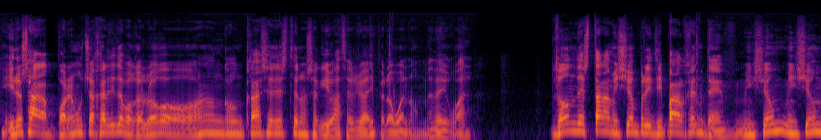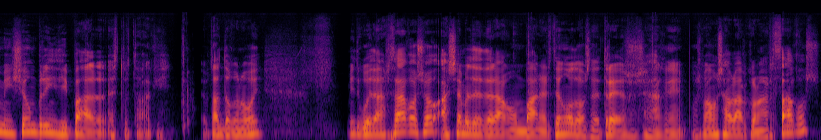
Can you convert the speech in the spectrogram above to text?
Iros a poner mucho ejército porque luego con Castle este no sé qué iba a hacer yo ahí, pero bueno, me da igual. ¿Dónde está la misión principal, gente? Misión, misión, misión principal. Esto estaba aquí. Tanto que no voy. Meet with Arzagos o Assemble the Dragon Banner. Tengo dos de tres, o sea que... Pues vamos a hablar con Arzagos.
